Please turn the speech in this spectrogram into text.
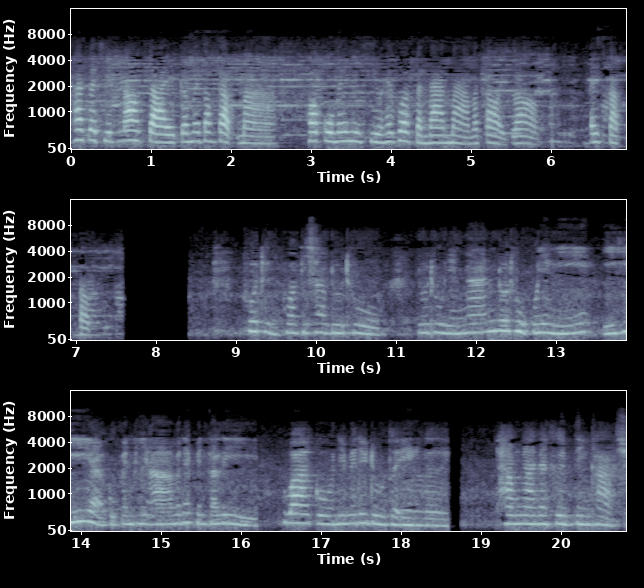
ถ้าจะคิดนอกใจก็ไม่ต้องกลับมา เพราะกูไม่มีคิวให้พวกสันดานหมามาต่ออีกรอบ ไอ้สัตว์ตก พูดถึงพวกที่ชอบดูถูก ดูถูกอย่างงั้น ดูถูกกูอย่างนี้ อีเหี้ย กูเป็น PR ไม่ได้เป็นกะหรี่ ว่ากูนี่ไม่ได้ดูตัวเองเลย ทำงานกลางคืนจริงค่ะ ช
